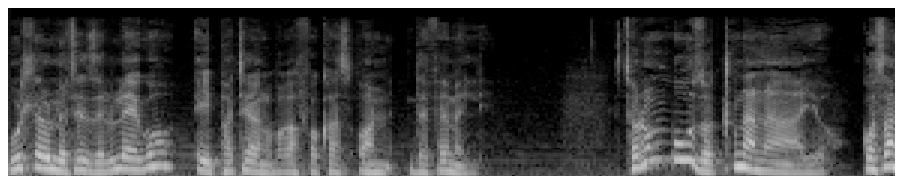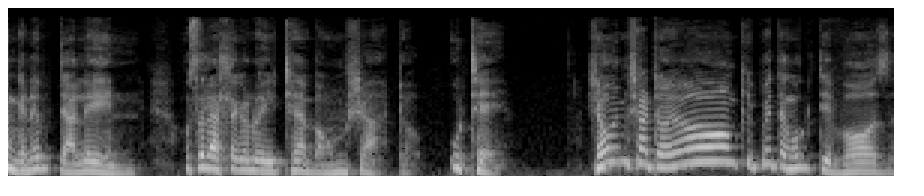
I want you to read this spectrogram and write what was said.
uhlelo lethe zeluleko eziphatheka ngabaka focus on the family. Sithola umbuzo oxina nayo kosangena ebudaleni uselahlekelwe ithemba ngomshado. Uthe Njengoba imishado yonke iphethe ngokudivorce,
